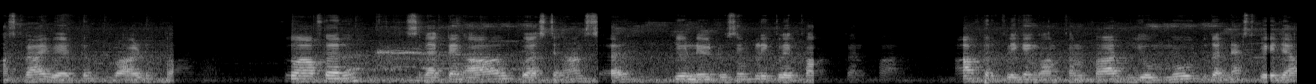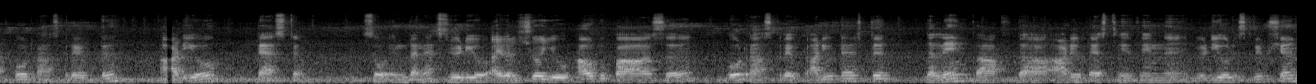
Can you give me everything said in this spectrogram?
transcribe it word for word. So, after selecting all question answer, you need to simply click on confirm. After clicking on confirm, you move to the next page of Go transcript audio test so in the next video I will show you how to pass Go transcript audio test the link of the audio test is in video description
